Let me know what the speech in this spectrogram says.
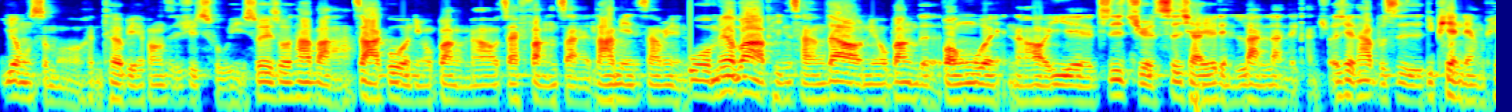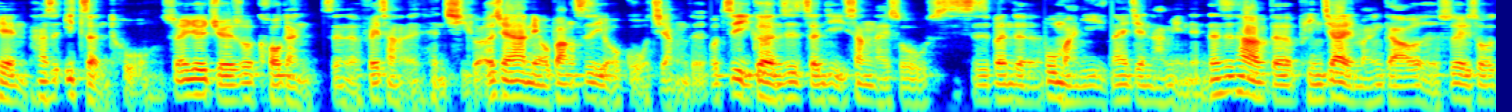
用什么很特别的方式去处理，所以说它把炸过牛蒡然后再放在拉面上面，我没有办法品尝到牛蒡的风味，然后也是觉得吃起来有点烂烂的感觉，而且它不是一片两片，它是一整坨，所以就觉得说口感真的非常的很奇怪，而且它牛蒡是有果浆的，我自己个人是整体上来说十分的不满意那一间拉面店，但是它的评价也蛮高的，所以说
